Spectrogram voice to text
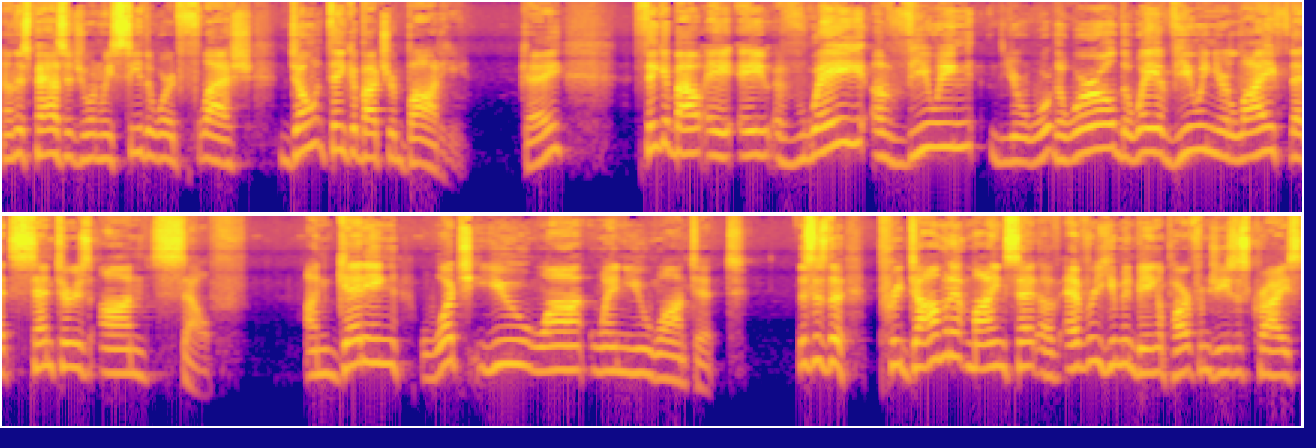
Now, in this passage, when we see the word flesh, don't think about your body, okay? Think about a, a, way of viewing your, the world, the way of viewing your life that centers on self on getting what you want when you want it. This is the predominant mindset of every human being apart from Jesus Christ,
